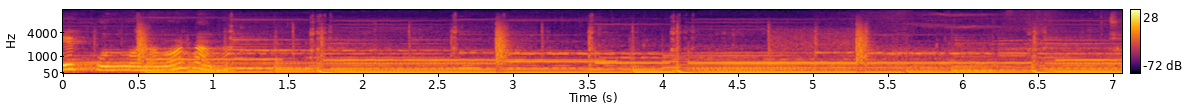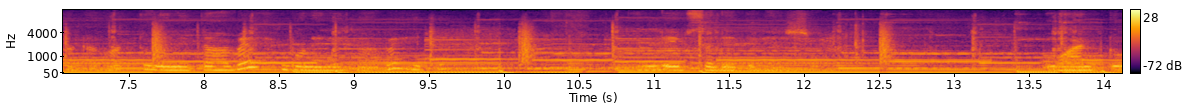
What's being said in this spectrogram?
এই যে কোন বরাবর আমার ছটা ঘর তুলে নিতে হবে, বুনে নিতে হবে এটা লেফট সাইডের দিকে আসবে one two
